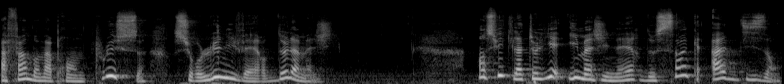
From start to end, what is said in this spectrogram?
afin d'en apprendre plus sur l'univers de la magie. Ensuite, l'atelier imaginaire de 5 à 10 ans.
